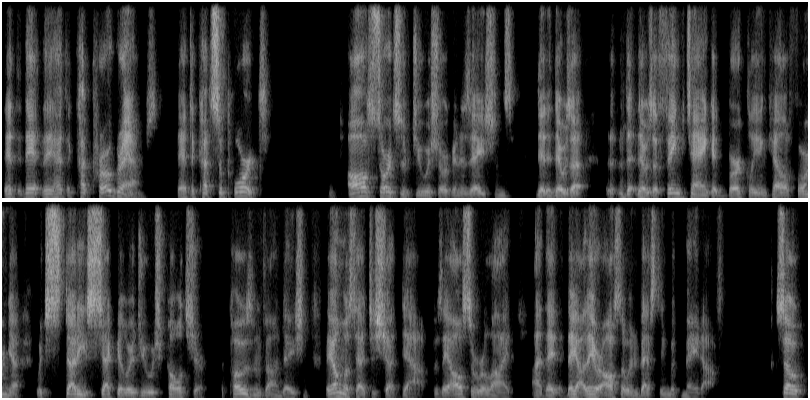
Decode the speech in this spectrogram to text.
They, they, they had to cut programs. They had to cut support. All sorts of Jewish organizations did it. There was a there was a think tank at Berkeley in California which studies secular Jewish culture, the Posen Foundation. They almost had to shut down because they also relied on they they, they were also investing with Madoff. So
